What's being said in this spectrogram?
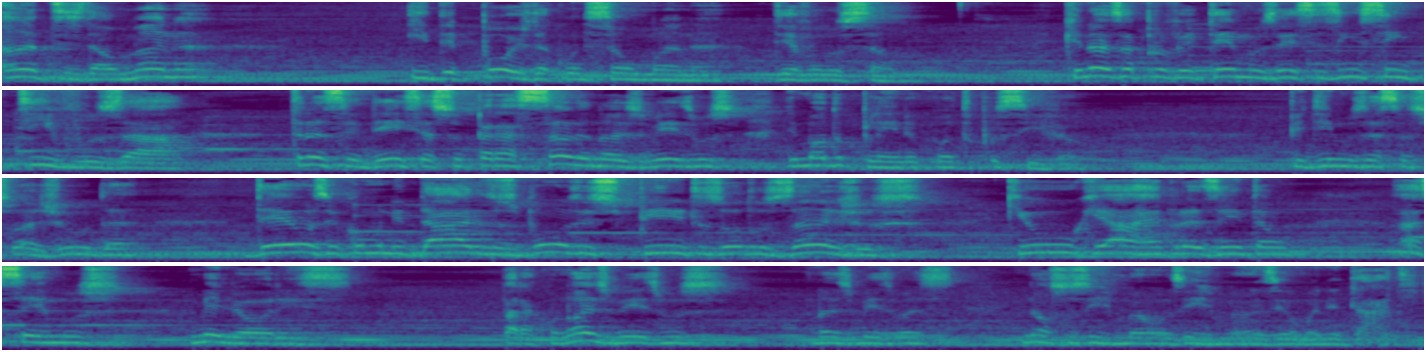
antes da humana e depois da condição humana de evolução. Que nós aproveitemos esses incentivos à transcendência, à superação de nós mesmos de modo pleno quanto possível. Pedimos essa sua ajuda, Deus e comunidade dos bons espíritos ou dos anjos que o que há representam a sermos melhores para com nós mesmos, nós mesmas, nossos irmãos e irmãs em humanidade.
